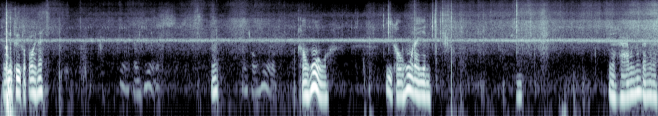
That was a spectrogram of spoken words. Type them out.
เราจะถือกระป๋อยนะเขาหู้นี่เขาหู้ได้เย็นเนี่ยหาเบิ่งนั่งกันกันนะ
